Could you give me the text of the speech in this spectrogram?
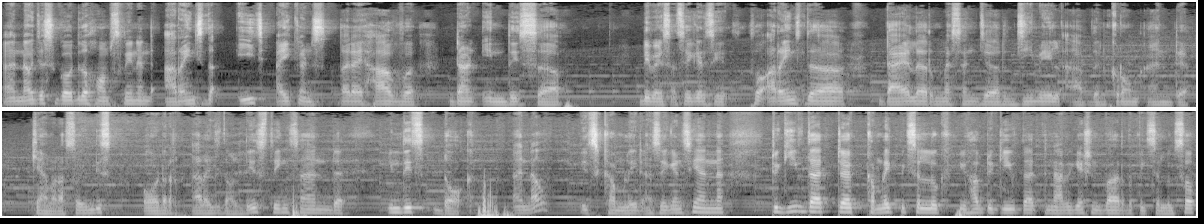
And now just go to the home screen and arrange the each icons that i have uh, done in this uh, device. As you can see. So arrange the dialer messenger gmail app then chrome and uh, camera. So in this order arrange all these things and uh, in this dock. And now it's complete. As you can see and uh, to give that complete pixel look you have to give that navigation bar the pixel look. So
